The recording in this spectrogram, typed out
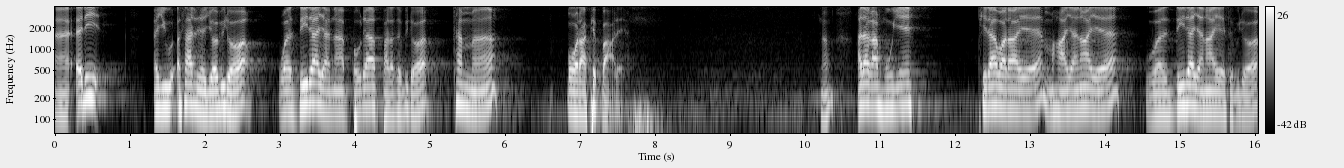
အဲအဲ့ဒီအယူအစားတွေရောပြီးတော့ဝဇိဒယာနာဗုဒ္ဓဘာသာဆိုပြီးတော့ထပ်မံပေါ်တာဖြစ်ပါတယ်နော်အဲ့ဒါကမူရင်းထေရဝါဒရဲ့မဟာယာနရဲ့ဝဇိဒယာနာရဲ့ဆိုပြီးတော့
